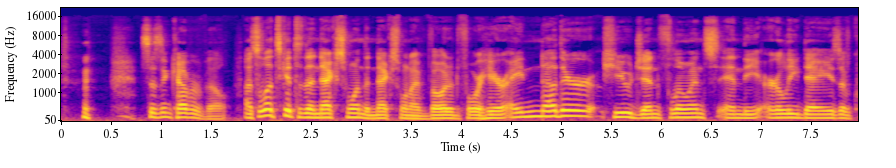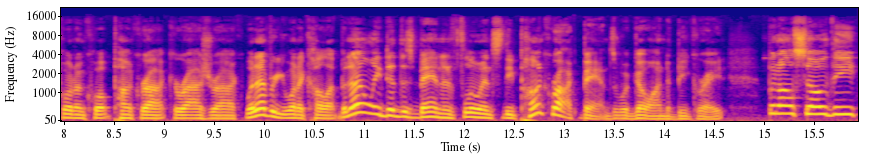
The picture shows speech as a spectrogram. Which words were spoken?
this isn't Coverville. Uh, so let's get to the next one. The next one I voted for here. Another huge influence in the early days of quote unquote punk rock, garage rock, whatever you want to call it. But not only did this band influence the punk rock bands that would go on to be great, but also the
